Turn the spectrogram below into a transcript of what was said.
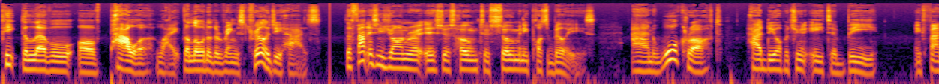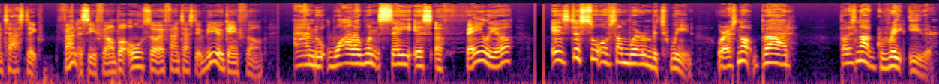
peaked the level of power like the Lord of the Rings trilogy has, the fantasy genre is just home to so many possibilities, and Warcraft had the opportunity to be a fantastic fantasy film, but also a fantastic video game film. And while I wouldn't say it's a failure, it's just sort of somewhere in between, where it's not bad, but it's not great either.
